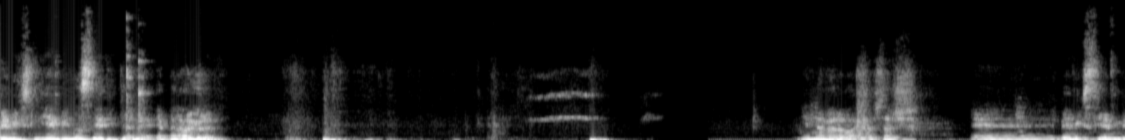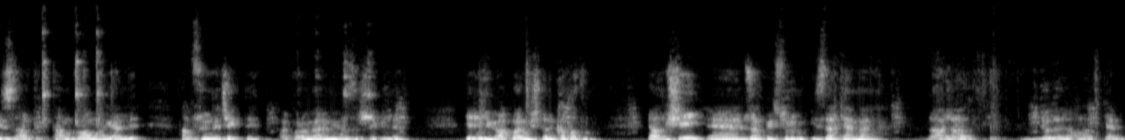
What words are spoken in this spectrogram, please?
BMX'li yemi nasıl yediklerini hep beraber görelim. Yeniden merhaba arkadaşlar. Ee, BMX yemimiz artık tam kıvamına geldi. Tam suyunu çekti. Akvaryum vermeye hazır şekilde. Dediğim gibi akvaryum ışıklarını kapatın. Yalnız bir şey e, düzeltmek istiyorum. İzlerken ben daha önce videoda anlatırken,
